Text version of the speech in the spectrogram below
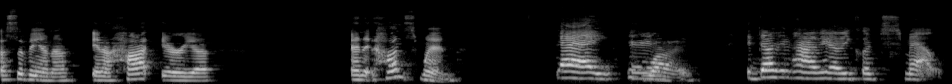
a savanna in a hot area, and it hunts when? Day. Why? It doesn't have very good smell.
